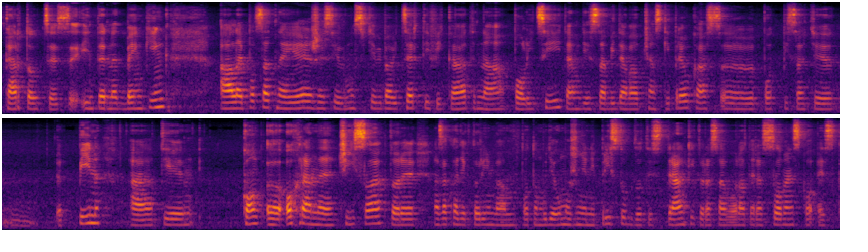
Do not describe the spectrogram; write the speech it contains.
kartou cez internet banking ale podstatné je, že si musíte vybaviť certifikát na policii, tam, kde sa vydáva občanský preukaz, e, podpísať e, PIN a tie e, ochranné čísla, ktoré, na základe ktorým vám potom bude umožnený prístup do tej stránky, ktorá sa volá teraz Slovensko.sk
